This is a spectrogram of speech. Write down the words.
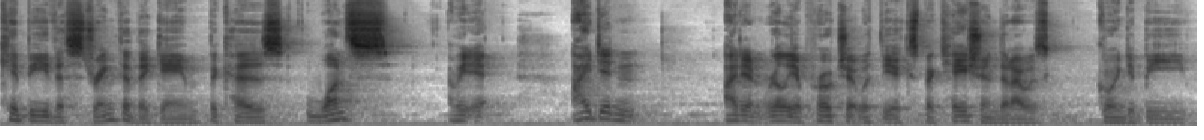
could be the strength of the game because once, I mean, it, I didn't, I didn't really approach it with the expectation that I was going to be,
